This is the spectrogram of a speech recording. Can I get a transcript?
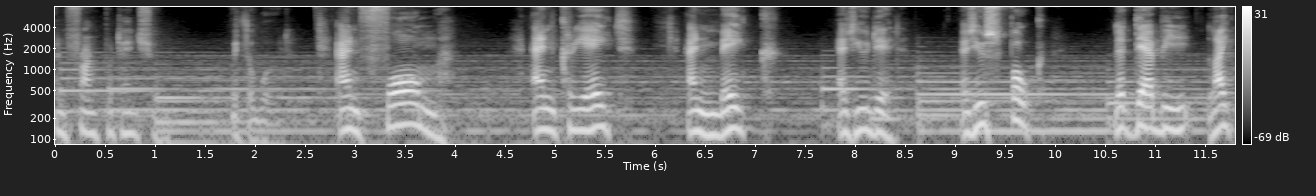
confront potential with the word and form and create and make as you did. As you spoke, let there be light.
